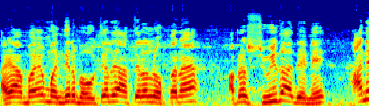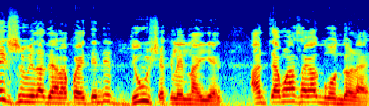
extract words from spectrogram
आहे अंबाबाई मंदिर भोवत्याला असलेल्या लोकांना आपल्या सुविधा देणे अनेक सुविधा द्यायला पाहिजे ते देऊ शकलेले नाही आहेत. आणि त्यामुळे हा सगळा गोंधळ आहे.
